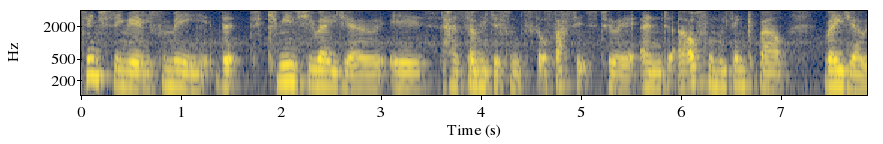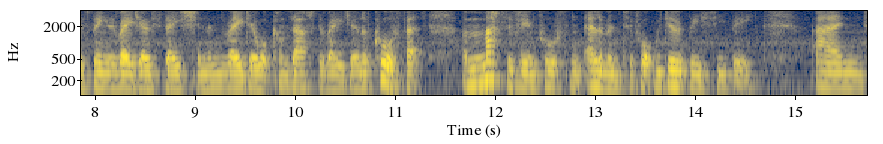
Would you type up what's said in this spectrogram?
It's interesting, really, for me that community radio is has so many different sort of facets to it, and uh, often we think about radio as being the radio station and the radio what comes out of the radio, and of course that's a massively important element of what we do at BCB. And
